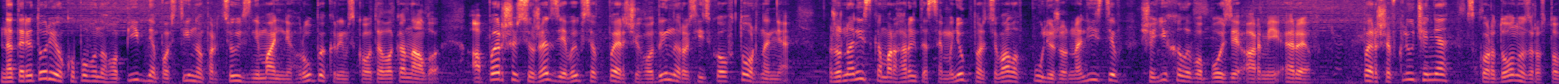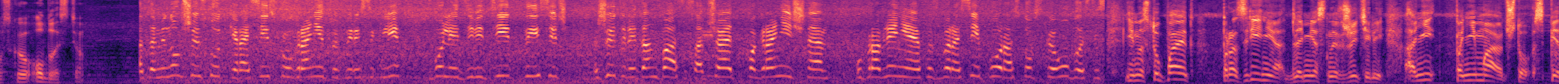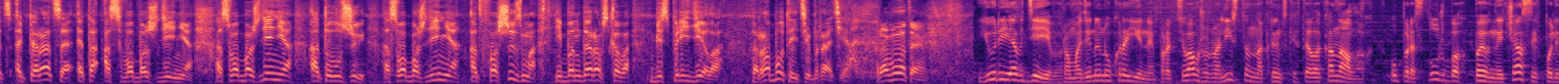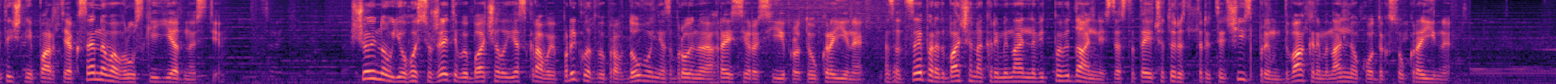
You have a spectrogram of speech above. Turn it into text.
На території окупованого півдня постійно працюють знімальні групи кримського телеканалу. А перший сюжет з'явився в перші години російського вторгнення. Журналістка Маргарита Семенюк працювала в пулі журналістів, що їхали в обозі армії РФ. Перше включення з кордону з Ростовською областю. За минувшие сутки российскую границу пересекли более 9 тысяч жителей Донбасса, сообщает пограничное управление ФСБ России по Ростовской области. И наступает прозрение для местных жителей. Они понимают, что спецоперация – это освобождение. Освобождение от лжи, освобождение от фашизма и бандеровского беспредела. Работайте, братья. Работаем. Юрій Авдєєв, громадянин України, працював журналістом на кримських телеканалах, у прес-службах певний час і в політичній партії Аксенова в Руській єдності. Щойно у його сюжеті ви бачили яскравий приклад виправдовування збройної агресії Росії проти України. За це передбачена кримінальна відповідальність за статтею 436 прим 2 Кримінального кодексу України.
